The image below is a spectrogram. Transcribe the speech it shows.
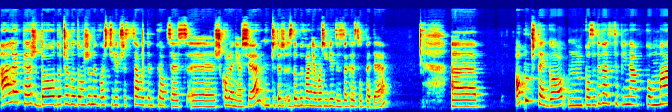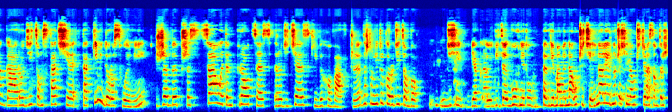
ale też do, do czego dążymy właściwie przez cały ten proces e, szkolenia się, czy też zdobywania właśnie wiedzy z zakresu PD. E, oprócz tego mm, pozytywna dyscyplina pomaga rodzicom stać się takimi dorosłymi, żeby przez cały ten proces rodzicielski, wychowawczy, zresztą nie tylko rodzicom, bo dzisiaj, jak tak. widzę, głównie tu pewnie mamy nauczycieli, no ale jednocześnie tak. nauczyciele są też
